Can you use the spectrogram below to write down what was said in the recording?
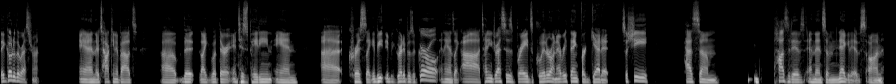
they go to the restaurant and they're talking about uh, the like what they're anticipating and uh chris like it'd be it'd be great if it was a girl and anne's like ah tiny dresses braids glitter on everything forget it. So she has some positives and then some negatives on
